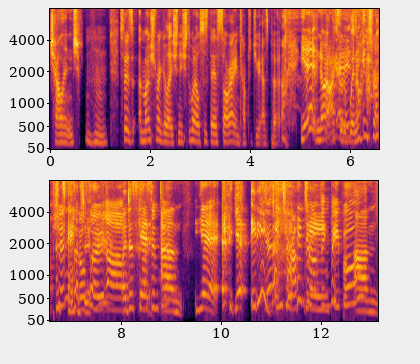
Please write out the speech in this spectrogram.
challenge. hmm So there's emotion regulation issues. What else is there? Sorry, I interrupted you as per. Yeah, no, I sort of went off on interruption. Is that also? Um, I just get um yeah yeah it is Yeah. interrupting interrupting people. um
